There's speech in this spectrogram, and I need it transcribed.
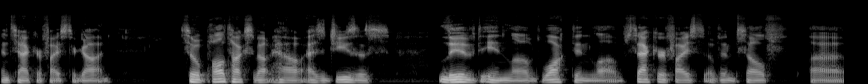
and sacrifice to God." So Paul talks about how as Jesus lived in love, walked in love, sacrificed of himself uh,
